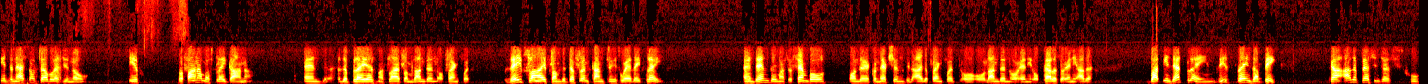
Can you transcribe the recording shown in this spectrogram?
international travel, as you know, if Bafana must play Ghana, and the players must fly from London or Frankfurt. They fly from the different countries where they play, and then they must assemble on their connections in either Frankfurt or, or London or any or Paris or any other. But in that plane, these planes are big. There are other passengers who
